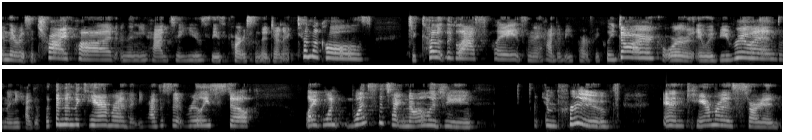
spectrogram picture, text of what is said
and there was a tripod, and then you had to use these carcinogenic chemicals to coat the glass plates, and it had to be perfectly dark or it would be ruined, and then you had to put them in the camera, and then you had to sit really still. Like when once the technology improved and cameras started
